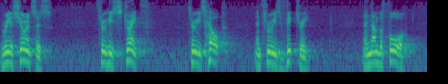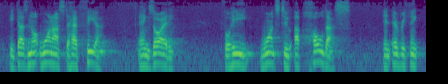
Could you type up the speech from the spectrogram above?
reassurances through his strength, through his help, and through his victory. And number four, he does not want us to have fear, anxiety, for he wants to uphold us in everything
